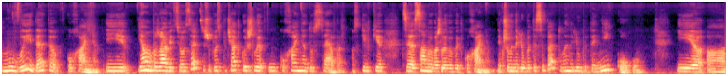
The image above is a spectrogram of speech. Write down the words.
Тому ви йдете в кохання. І я вам бажаю від цього серця, щоб ви спочатку йшли у кохання до себе, оскільки це саме важливий вид кохання. Якщо ви не любите себе, то ви не любите нікого. І а,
